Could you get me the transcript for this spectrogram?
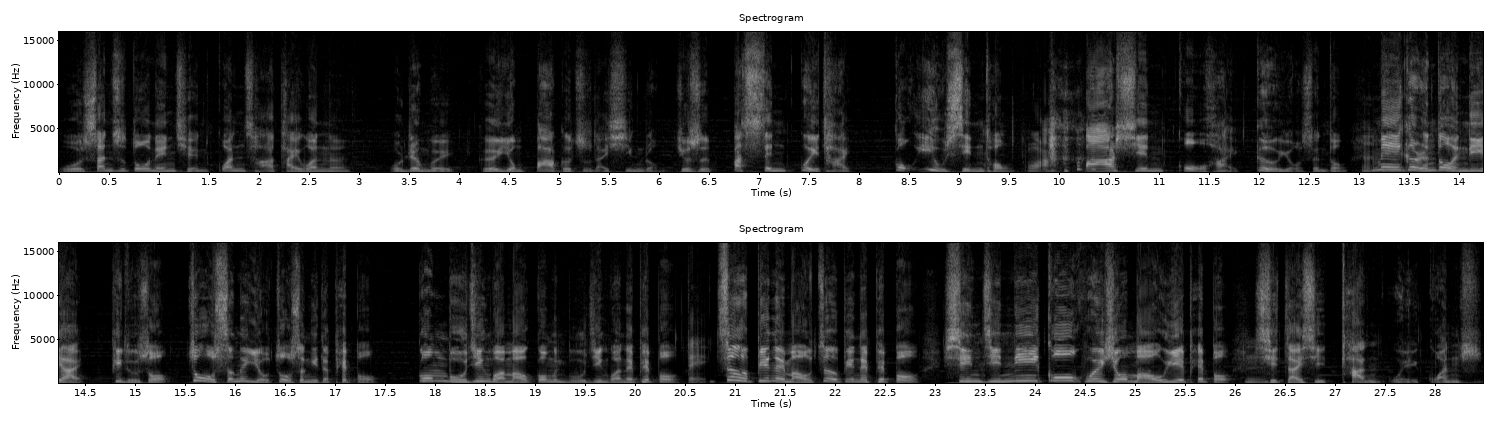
我三十多年前观察台湾呢，我认为可以用八个字来形容，就是八仙贵泰，各有神通。哇，八仙过海各有神通，嗯、每个人都很厉害。譬如说，做生意有做生意的撇步，公务人员有公务人员的撇步，对，这边的有这边的撇步，甚至你个会商贸易的撇步，嗯、实在是叹为观止。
